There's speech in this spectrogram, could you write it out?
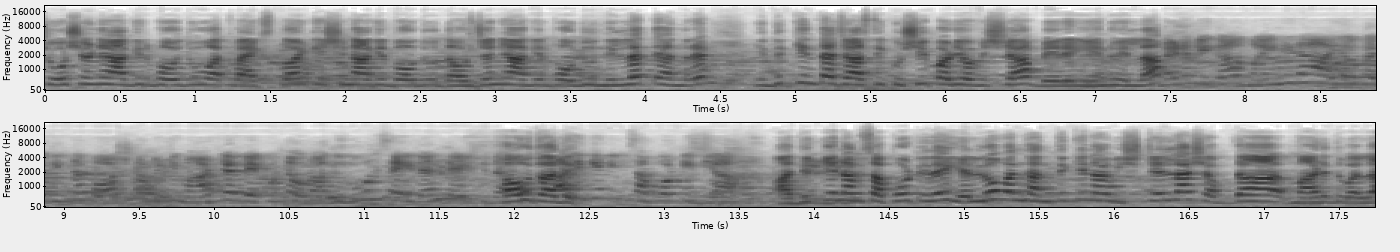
ಶೋಷಣೆ ಆಗಿರ್ಬೋದು ಅಥವಾ ಎಕ್ಸ್ಪ್ಲಾಯ್ಟೇಷನ್ ಆಗಿರ್ಬೋದು, ದೌರ್ಜನ್ಯ ಆಗಿರ್ಬೋದು, ನಿಲ್ಲತ್ತೆ ಅಂದರೆ, ಇದಕ್ಕಿಂತ ಜಾಸ್ತಿ ಖುಷಿ ಪಡೆಯೋ ವಿಷಯ ಬೇರೆ ಏನೂ ಇಲ್ಲ. ಅಂತ ಅವ್ರು ಅದು ರೂಲ್ಸ್ ಇದೆ ಅಂತ ಹೇಳ್ತಿದ್ದಾರೆ. ಹೌದು, ಅದೇ. ಅದಕ್ಕೆ ನಿಮ್ ಸಪೋರ್ಟ್ ಇದೆಯಾ? ಅದಕ್ಕೆ ನಮ್ಮ ಸಪೋರ್ಟ್ ಇದೆ. ಎಲ್ಲೋ ಒಂದು ಹಂತಕ್ಕೆ ನಾವು ಇಷ್ಟೆಲ್ಲ ಶಬ್ದ ಮಾಡಿದ್ವಲ್ಲ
